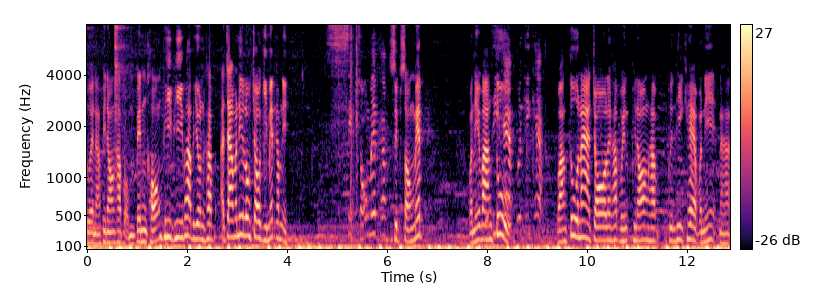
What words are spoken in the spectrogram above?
ด้วยนะพี่น้องครับผมเป็นของพีพีภาพยนตร์ครับ อาจารย์วันนี้ลงจอกี่เม็ดครับนี่ 12 เมตรครับ 12 เม็ดวันนี้วางตู้พื้นที่แคบพื้นที่แคบวางตู้หน้าจอเลยครับพี่พี่น้องครับ พื้นที่แคบวันนี้นะฮะ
